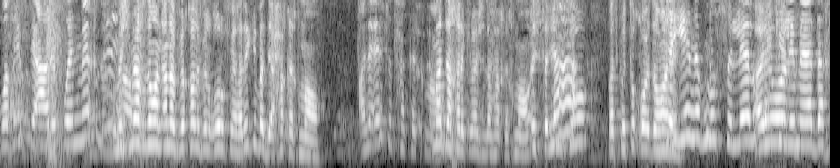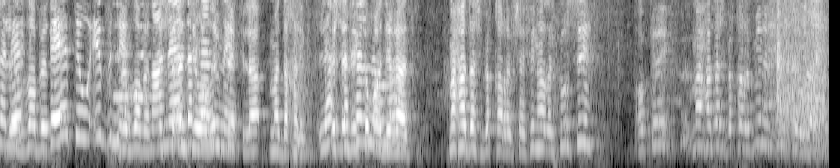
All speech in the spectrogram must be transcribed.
وظيفتي أعرف وين ماخذينه مش ماخذ هون أنا في قلب الغرفة هذيك بدي أحقق معه. على إيش تحقق معه؟ ما دخلك بأيش بدي أحقق معه. اسا. أنتوا بدكم تقعدوا هون؟ جايين بنص الليل وتحكي أيوة. لي ما دخلك. بالضبط. بيتي وابني. بالضبط. اسا انت. وظيفتك؟ لا ما دخلك. لا، اسا بدك دخلنا تقعدي. غاد ما حداش بقرب. شايفين هذا الكرسي؟ أوكي. ما حداش بقرب. من الكرسي وغاد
